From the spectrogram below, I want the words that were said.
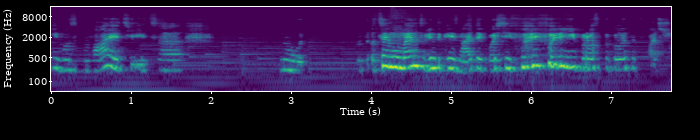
його збивають, і це ну от. Оцей момент він такий, знаєте, якоїсь ейф- ейфорії, просто коли ти це бачиш.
